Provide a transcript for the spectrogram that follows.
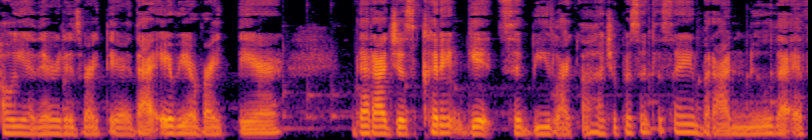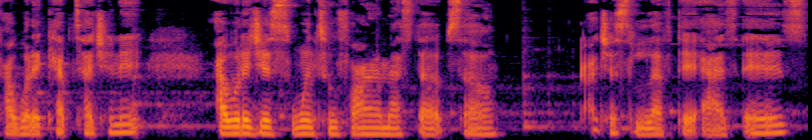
oh yeah, there it is right there. That area right there that I just couldn't get to be like 100% the same. But I knew that if I would have kept touching it, I would have just went too far and messed up. So I just left it as is.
